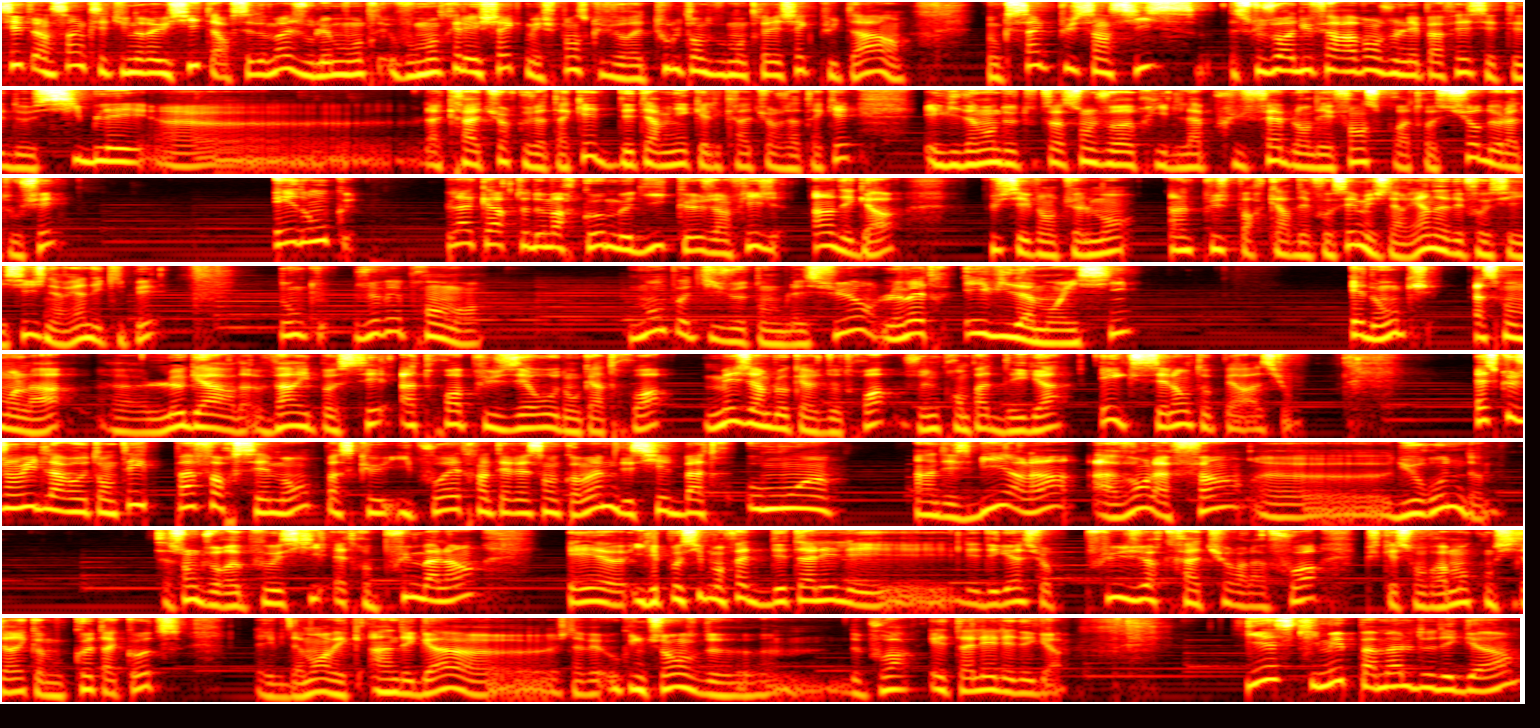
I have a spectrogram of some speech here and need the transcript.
C'est un 5, c'est une réussite. Alors c'est dommage, je voulais vous montrer l'échec, mais je pense que j'aurai tout le temps de vous montrer l'échec plus tard. Donc 5 plus 1, 6. Ce que j'aurais dû faire avant, je ne l'ai pas fait, c'était de cibler euh, la créature que j'attaquais, déterminer quelle créature j'attaquais. Évidemment, de toute façon, j'aurais pris la plus faible en défense pour être sûr de la toucher. Et donc, la carte de Marco me dit que j'inflige un dégât, plus éventuellement un de plus par carte défaussée, mais je n'ai rien à défausser ici, je n'ai rien équipé. Donc je vais prendre mon petit jeton blessure, le mettre évidemment ici, et donc, à ce moment-là, euh, le garde va riposter à 3 plus 0, donc à 3, mais j'ai un blocage de 3, je ne prends pas de dégâts, excellente opération. Est-ce que j'ai envie de la retenter? Pas forcément, parce qu'il pourrait être intéressant quand même d'essayer de battre au moins un des sbires là, avant la fin euh, du round, sachant que j'aurais pu aussi être plus malin et euh, il est possible en fait d'étaler les, dégâts sur plusieurs créatures à la fois, puisqu'elles sont vraiment considérées comme côte à côte. évidemment, avec un dégât, je n'avais aucune chance de, pouvoir étaler les dégâts. Qui est-ce qui met pas mal de dégâts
